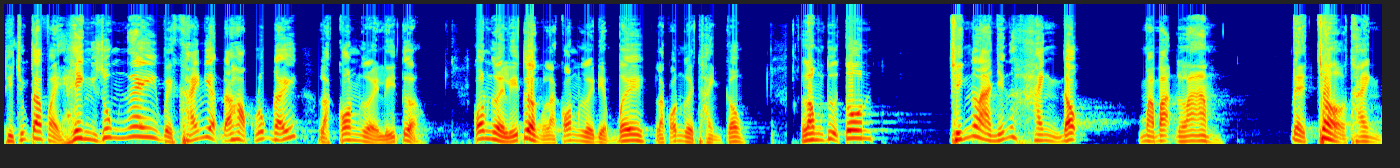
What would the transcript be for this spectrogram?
thì chúng ta phải hình dung ngay về khái niệm đã học lúc đấy là con người lý tưởng. Con người lý tưởng là con người điểm B, là con người thành công. Lòng tự tôn chính là những hành động mà bạn làm để trở thành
